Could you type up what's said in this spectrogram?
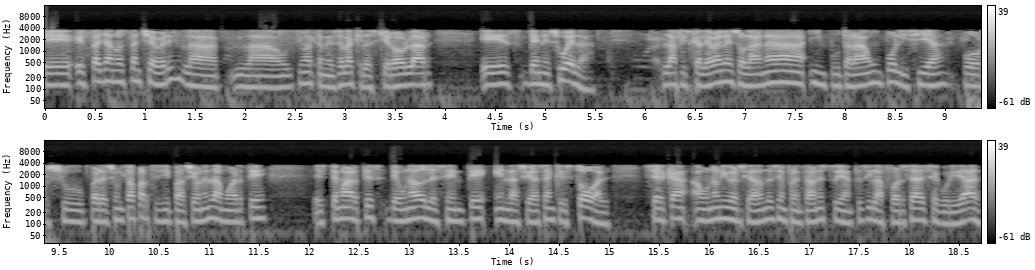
Eh, esta ya no es tan chévere. La, la última tendencia de la que les quiero hablar es Venezuela. La Fiscalía venezolana imputará a un policía por su presunta participación en la muerte este martes de un adolescente en la ciudad de San Cristóbal, cerca a una universidad donde se enfrentaban estudiantes y la fuerza de seguridad.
